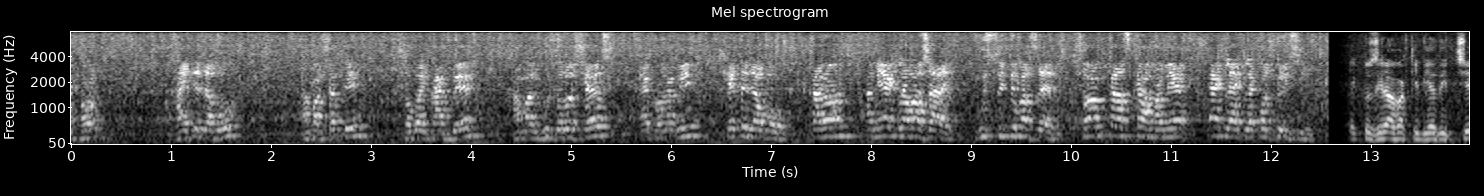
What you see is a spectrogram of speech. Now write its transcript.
এখন খাইতে যাব। আমার সাথে সবাই থাকবেন আমার গোসলও শেষ। এখন আমি খেতে যাব। কারণ আমি একলা বাসায়, বুঝতেই তো পারছেন। সব কাজ কাম আমি একলা একলা করতে হয়েছি একটু জিরা পাখি দিয়ে দিচ্ছি।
